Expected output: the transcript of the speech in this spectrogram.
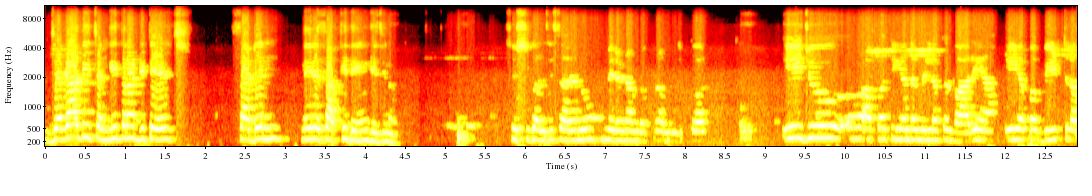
ਜਗ੍ਹਾ ਦੀ ਚੰਗੀ ਤਰ੍ਹਾਂ ਡਿਟੇਲ ਚ ਸਾਡੇ ਮੇਰੇ ਸਾਥੀ ਦੇਣਗੇ ਜੀ ਨਾਲ। ਸਤਿ ਸ਼੍ਰੀ ਅਕਾਲ ਜੀ ਸਾਰਿਆਂ ਨੂੰ। ਮੇਰਾ ਨਾਮ ਡਾਕਟਰ ਅਮਨਦੀਪ ਕੌਰ। ਇਹ ਜੋ ਆਪਾਂ ਤੀਆਂ ਦਾ ਮੇਲਾ ਕਰਵਾ ਰਹੇ ਆ ਇਹ ਆਪਾਂ ਬੀੜ ਤਲਾ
